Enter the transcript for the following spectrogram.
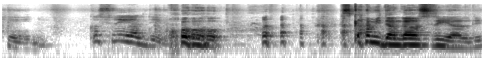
კენი. კოსრიალდი. ხო სკამიდან გავსრიალდი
